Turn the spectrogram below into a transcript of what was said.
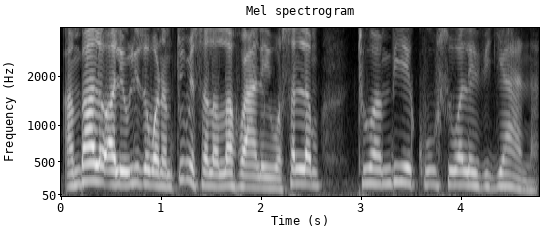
ambalo aliulizwa bwana mtume salllahu alaihi wasallam tuambie kuhusu wale vijana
